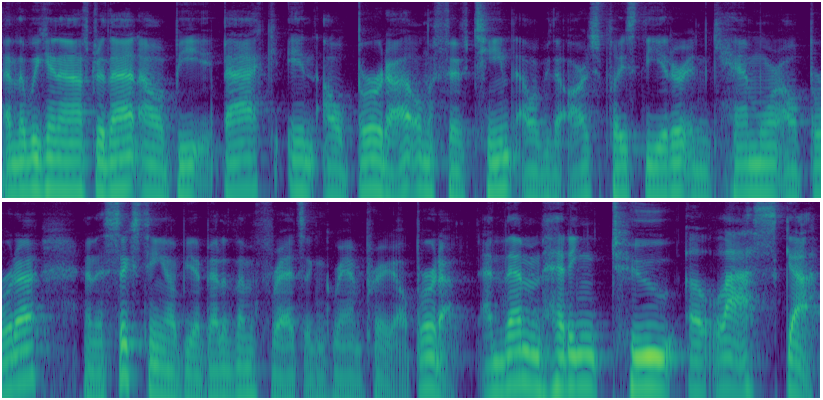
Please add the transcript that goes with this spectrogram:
And the weekend after that, I will be back in Alberta on the 15th. I will be the Arts Place Theater in Canmore, Alberta. And the 16th, I'll be at Better Than Fred's in Grande Prairie, Alberta. And then I'm heading to Alaska.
